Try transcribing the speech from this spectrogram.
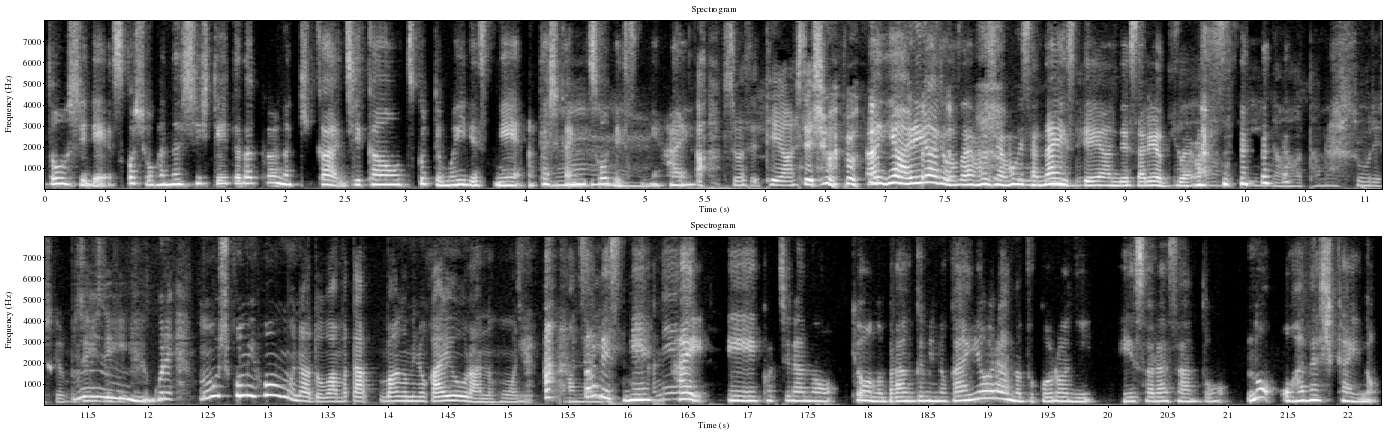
同士で少しお話ししていただくような機会、時間を作ってもいいですね。あ確かにそうですね。はい。あ、すみません。提案してしまいました。あ、いや、ありがとうございます。山口さん、ナイス提案です。ありがとうございます。いいな、楽しそうですけど、ぜひぜひ、これ、申し込みフォームなどはまた番組の概要欄の方に、あ、そうですね。はい。えー、こちらの今日の番組の概要欄のところに、えー、そらさんとのお話会の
